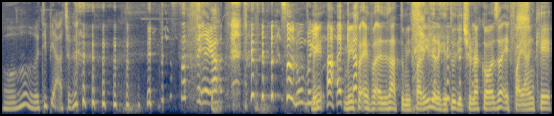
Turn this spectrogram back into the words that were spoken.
Oh, ti piace? Stasera sono Mi, ubriaca. mi fa, eh, fa- esatto, mi fa ridere che tu dici una cosa e fai anche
